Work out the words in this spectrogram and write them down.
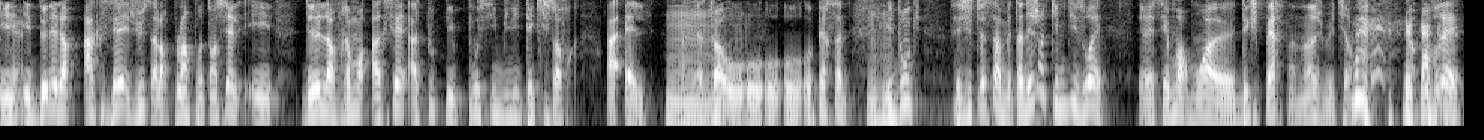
et, et donner leur accès juste à leur plein potentiel et donner leur vraiment accès à toutes les possibilités qui s'offrent à elles, Mhm. tu vois, aux, aux- aux- aux personnes. Mhm. Et donc, c'est juste ça. Mais t'as des gens qui me disent, ouais, euh, c'est mort. Moi, euh, dès que je perce, je me tire. En vrai,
